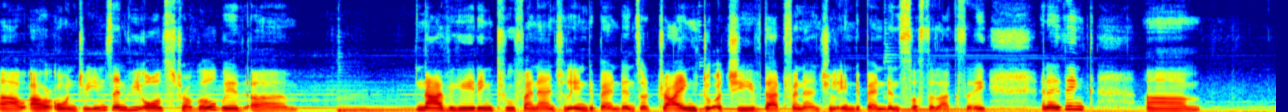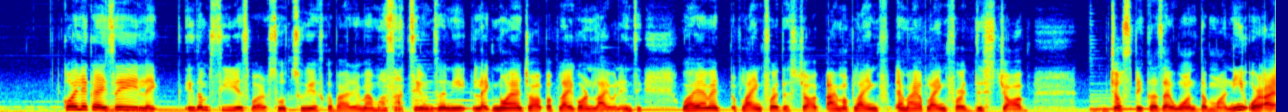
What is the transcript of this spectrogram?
our own dreams and we all struggle with navigating through financial independence or trying to achieve that financial independence जस्तो लाग्छ है एन्ड आई थिङ्क कहिलेकाहीँ चाहिँ लाइक एकदम सिरियस भएर सोध्छु यसको बारेमा। म साँच्चै हुन्छ नि लाइक नयाँ जब अप्लाई गर्न लाग्यो भने चाहिँ why am I applying for this job I'm applying am I applying for this job just because I want the money or I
